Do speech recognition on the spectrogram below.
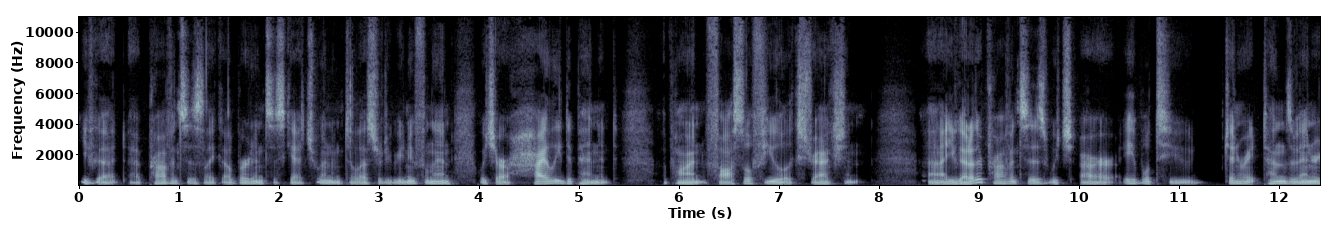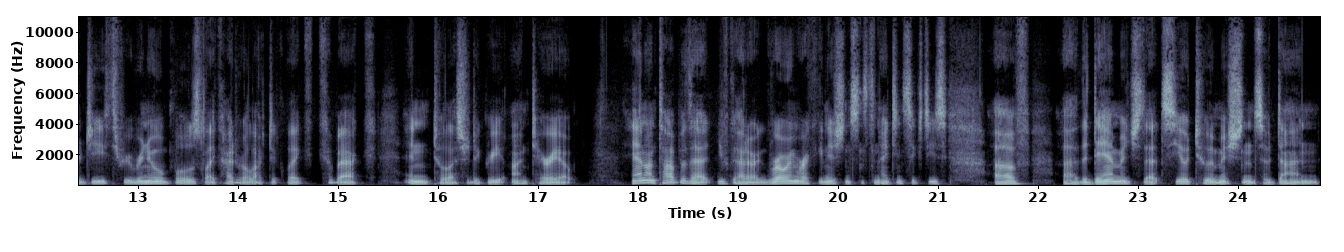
You've got uh, provinces like Alberta and Saskatchewan, and to a lesser degree Newfoundland, which are highly dependent upon fossil fuel extraction. Uh, you've got other provinces which are able to generate tons of energy through renewables like hydroelectric, like Quebec, and to a lesser degree Ontario. And on top of that, you've got a growing recognition since the 1960s of uh, the damage that CO2 emissions have done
